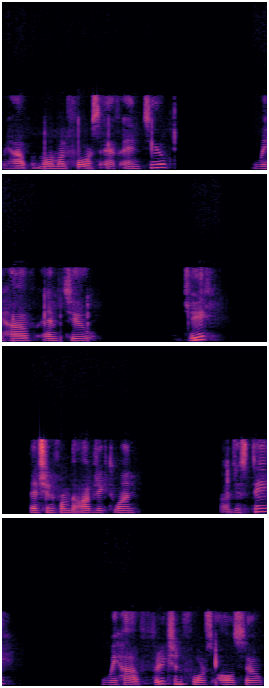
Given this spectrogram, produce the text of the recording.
we have normal force Fn2, we have M2G, tension from the object 1, just T, we have friction force also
